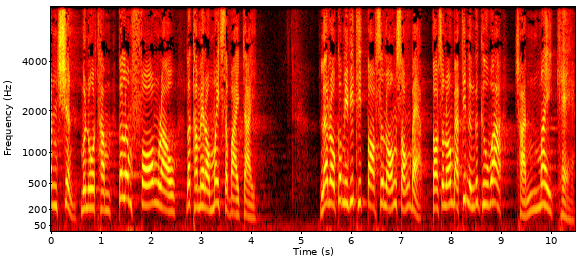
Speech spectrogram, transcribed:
อนเชนมโนธรรมก็เริ่มฟ้องเราและทำให้เราไม่สบายใจ และเราก็มีวิธีตอบสนองสองแบบ ตอบสนองแบบที่หนึ่งก็คือว่า ฉันไม่แคร์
